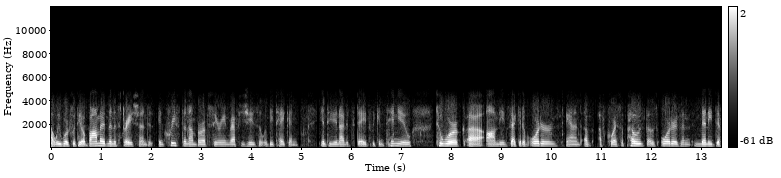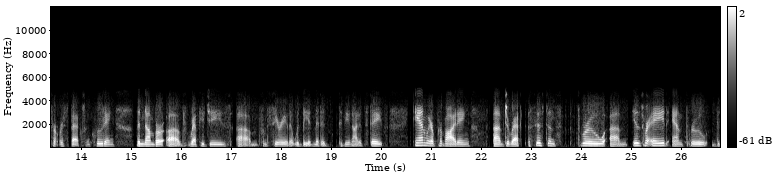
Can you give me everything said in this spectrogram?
uh, we worked with the obama administration to increase the number of syrian refugees that would be taken into the united states. We continue to work uh, on the executive orders and of, of course oppose those orders in many different respects including the number of refugees um, from syria that would be admitted to the united states and we are providing uh, direct assistance through um, IsraAid and through the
